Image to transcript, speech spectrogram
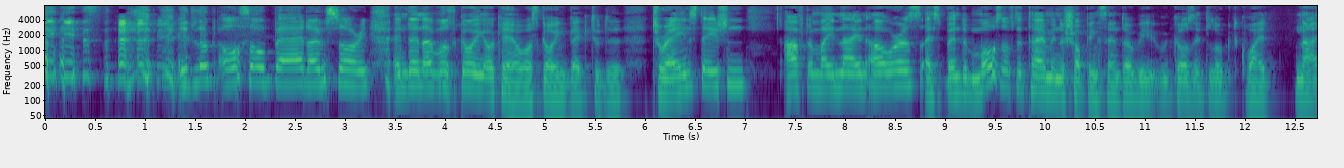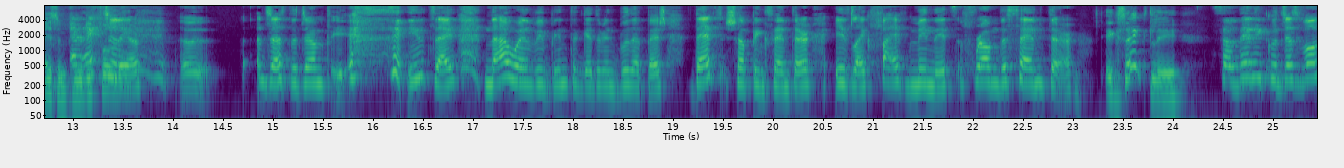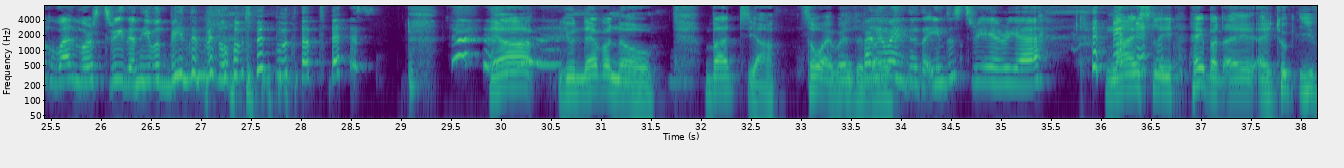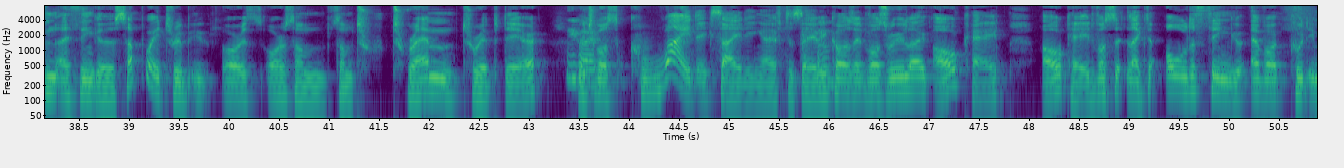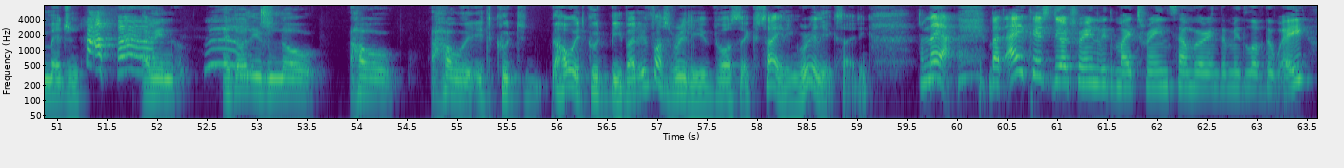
It looked all so bad. I'm sorry. And then I was going, okay, I was going back to the train station after my nine hours. I spent the most of the time in the shopping center because it looked quite nice and And beautiful actually, there. uh, just to jump inside, now when we've been together in Budapest, that shopping center is like five minutes from the center. Exactly. So then he could just walk one more street and he would be in the middle of the Budapest. yeah, you never know. But yeah, so I went But I went to the industry area. nicely. Hey, but I, I took even I think a subway trip or or some some tr- tram trip there, which was quite exciting. I have to say because it was really like okay, okay. It was like the oldest thing you ever could imagine. I mean, I don't even know how how it could how it could be, but it was really it was exciting, really exciting. Yeah, but I catch your train with my train somewhere in the middle of the way.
